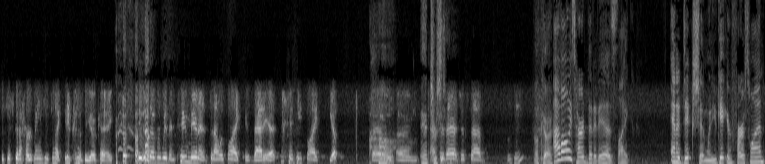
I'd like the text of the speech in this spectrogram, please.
is this going to hurt me? And he's like, you're going to be okay. it was over within two minutes, and I was like, is that it? And he's like, yep. So Huh. um, Interesting. after that, just uh, hmm Okay. I've always heard that it is like an addiction. When you get your first one,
